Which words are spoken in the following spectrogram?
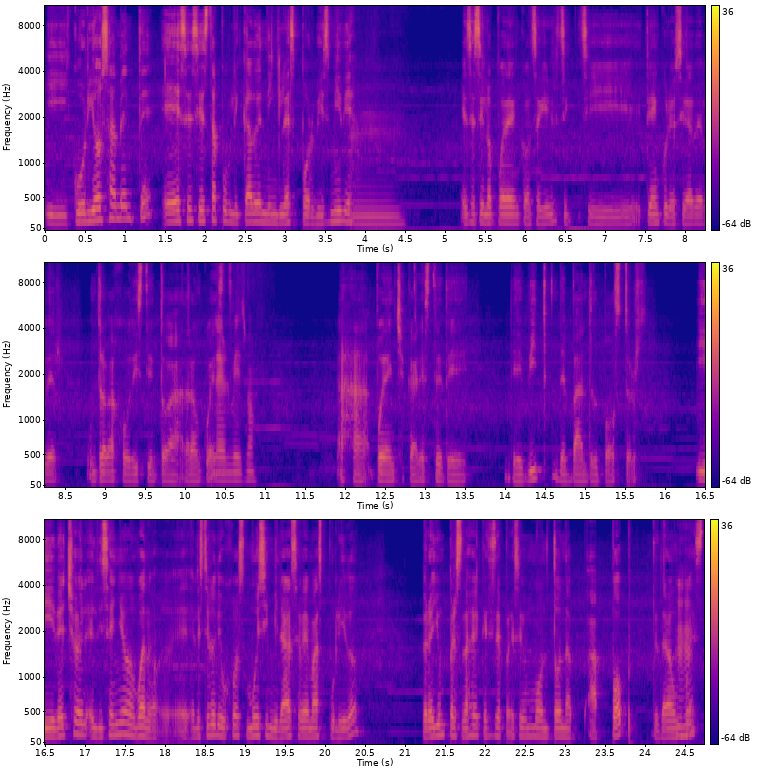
Y curiosamente, ese sí está publicado en inglés por Viz Media. Mm. Ese sí lo pueden conseguir si, si tienen curiosidad de ver un trabajo distinto a Dragon Quest. Del mismo. Ajá, pueden checar este de, de Beat the Bundle Posters. Y de hecho el, el diseño, bueno, eh, el estilo de dibujo es muy similar, se ve más pulido. Pero hay un personaje que sí se parece un montón a, a Pop de Dragon Ujú. Quest.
